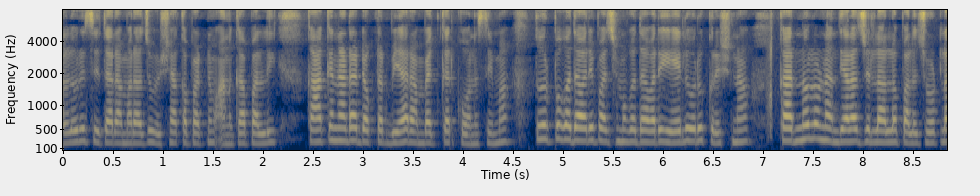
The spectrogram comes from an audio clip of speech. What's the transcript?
Alluri Sitharama Raju Visakhapatnam Anakapalli Kakinada doctor B R Ambedkar Konaseema తూర్పుగోదావరి పశ్చిమ గోదావరి ఏలూరు కృష్ణ కర్నూలు నంద్యాల జిల్లాల్లో పలు చోట్ల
